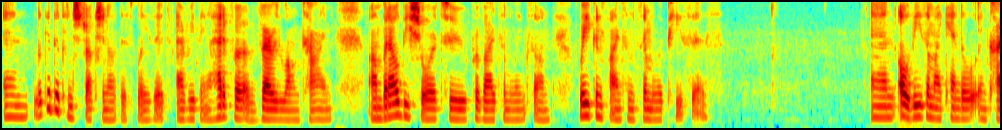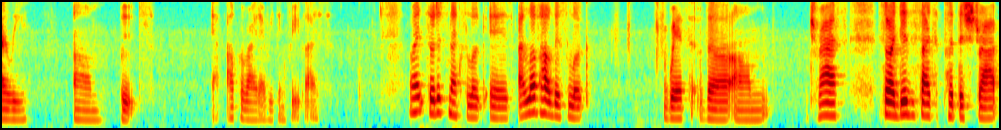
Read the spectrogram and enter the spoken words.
And look at the construction of this blazer. It's everything. I had it for a very long time. Um, but I'll be sure to provide some links on where you can find some similar pieces. And, oh, these are my Kendall and Kylie um, boots. Yeah, I'll provide everything for you guys. All right, so this next look is, I love how this look with the um, dress. So I did decide to put the strap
